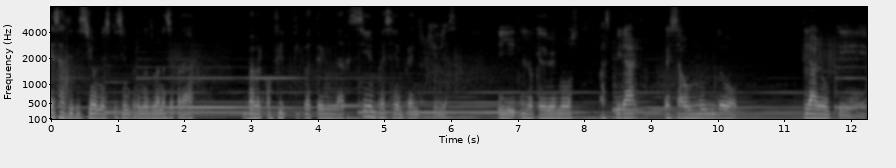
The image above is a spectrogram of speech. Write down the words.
esas divisiones que siempre nos van a separar va a haber conflicto y va a terminar siempre, siempre en tragedias. Y lo que debemos aspirar es a un mundo claro que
